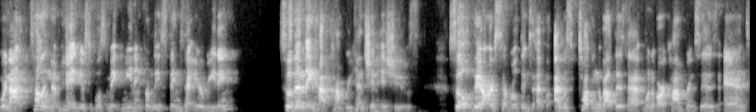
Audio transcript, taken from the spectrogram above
we're not telling them, hey, you're supposed to make meaning from these things that you're reading. So then they have comprehension issues. So there are several things. I, I was talking about this at one of our conferences, and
